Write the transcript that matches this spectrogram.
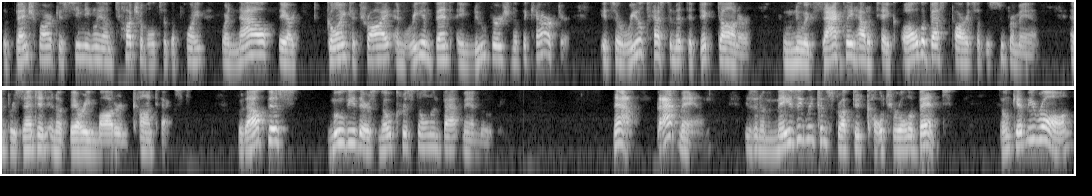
The benchmark is seemingly untouchable to the point where now they are going to try and reinvent a new version of the character. It's a real testament to Dick Donner, who knew exactly how to take all the best parts of the Superman and presented in a very modern context. Without this movie, there's no Chris Nolan Batman movie. Now, Batman is an amazingly constructed cultural event. Don't get me wrong,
